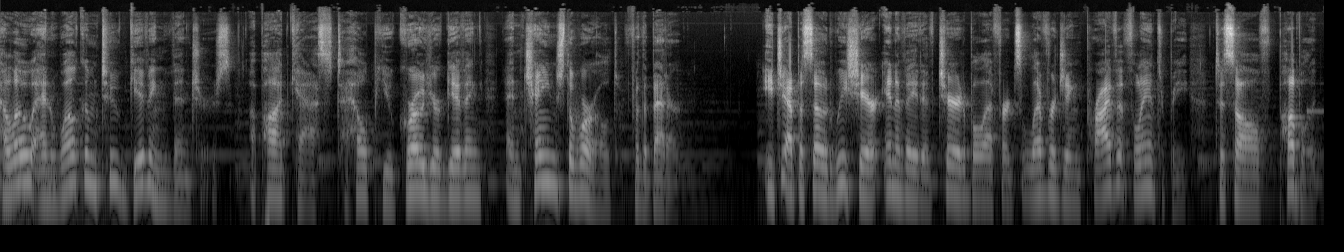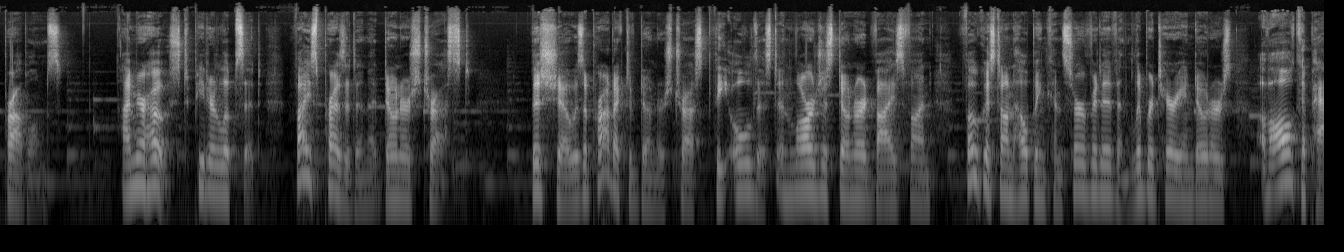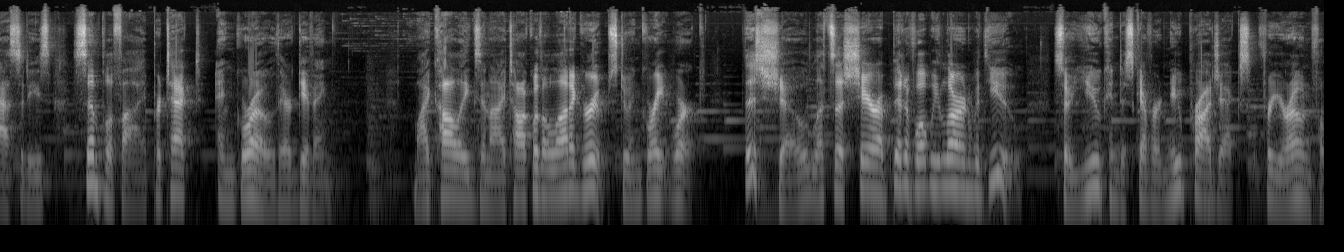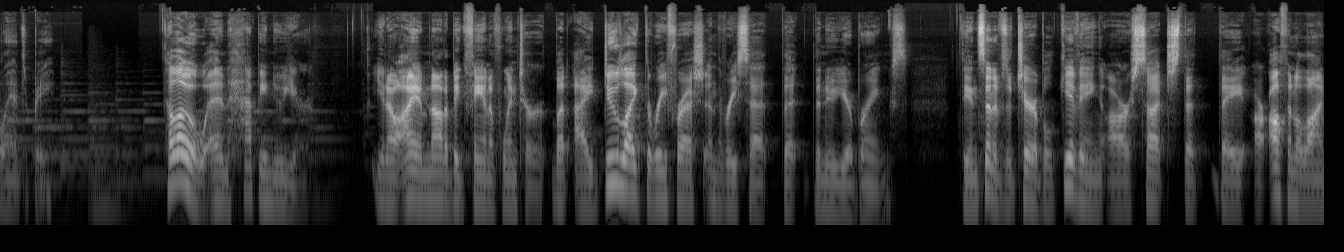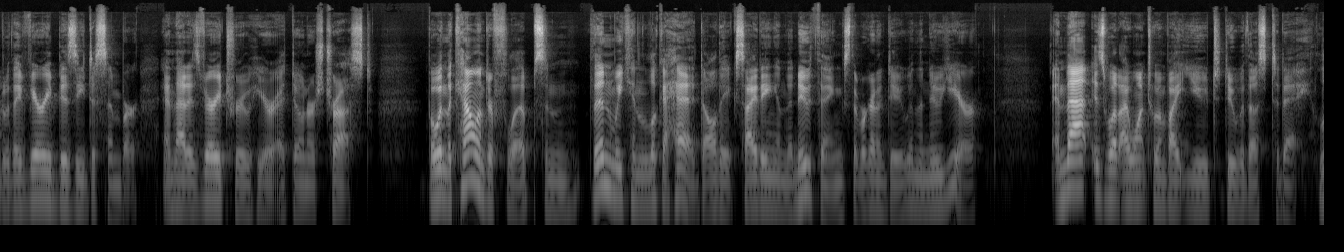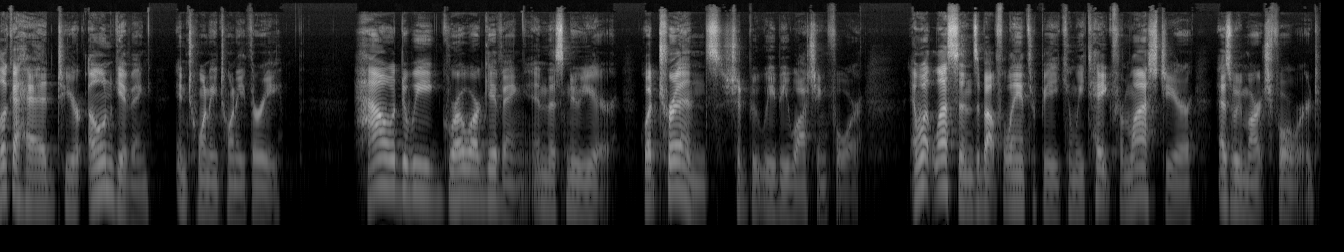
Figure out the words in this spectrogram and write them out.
Hello, and welcome to Giving Ventures, a podcast to help you grow your giving and change the world for the better. Each episode, we share innovative charitable efforts leveraging private philanthropy to solve public problems. I'm your host, Peter Lipsett, Vice President at Donors Trust. This show is a product of Donors Trust, the oldest and largest donor advised fund focused on helping conservative and libertarian donors of all capacities simplify, protect, and grow their giving. My colleagues and I talk with a lot of groups doing great work. This show lets us share a bit of what we learned with you so you can discover new projects for your own philanthropy. Hello, and Happy New Year. You know, I am not a big fan of winter, but I do like the refresh and the reset that the new year brings. The incentives of charitable giving are such that they are often aligned with a very busy December, and that is very true here at Donors Trust. But when the calendar flips, and then we can look ahead to all the exciting and the new things that we're going to do in the new year. And that is what I want to invite you to do with us today. Look ahead to your own giving in 2023. How do we grow our giving in this new year? What trends should we be watching for? And what lessons about philanthropy can we take from last year as we march forward?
